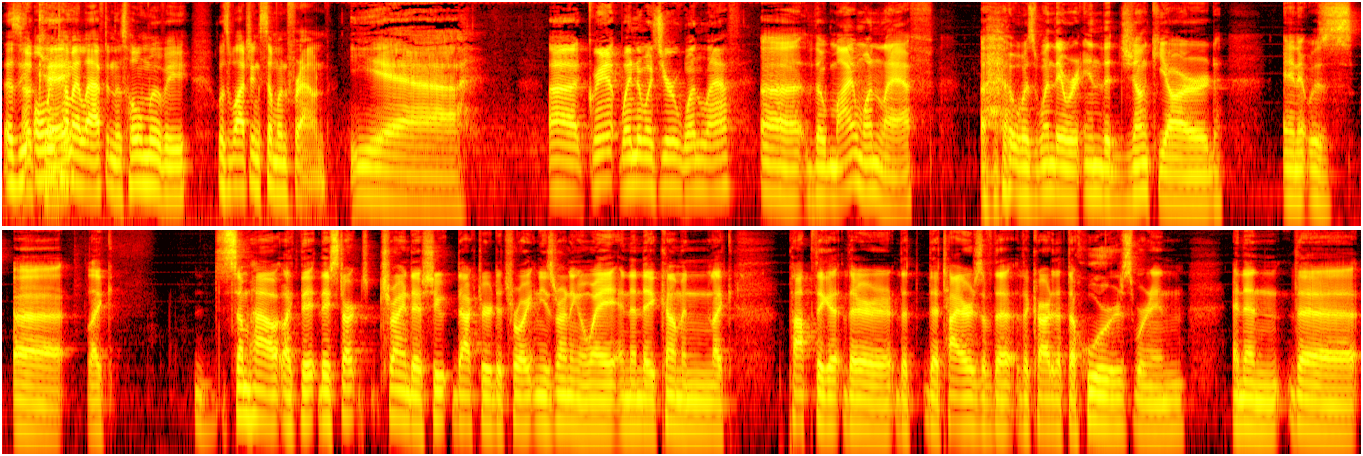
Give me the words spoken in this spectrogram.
That's the only time I laughed in this whole movie was watching someone frown. Yeah. Uh, Grant, when was your one laugh? Uh, the my one laugh uh, was when they were in the junkyard, and it was uh like somehow like they, they start trying to shoot Doctor Detroit, and he's running away, and then they come and like pop the their the the tires of the the car that the whores were in, and then the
